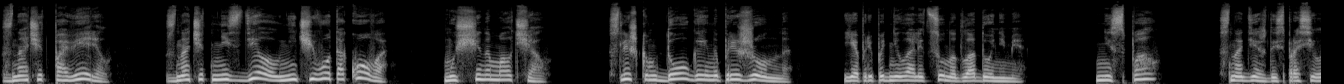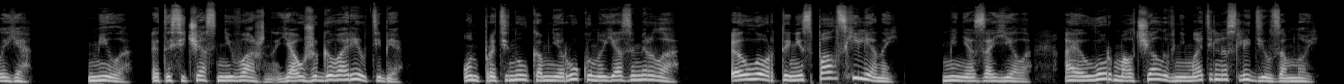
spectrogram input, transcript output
Значит, поверил. Значит, не сделал ничего такого. Мужчина молчал. Слишком долго и напряженно. Я приподняла лицо над ладонями. «Не спал?» — с надеждой спросила я. «Мила, это сейчас не важно. Я уже говорил тебе». Он протянул ко мне руку, но я замерла. «Эллор, ты не спал с Хеленой?» Меня заело, а Эллор молчал и внимательно следил за мной.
